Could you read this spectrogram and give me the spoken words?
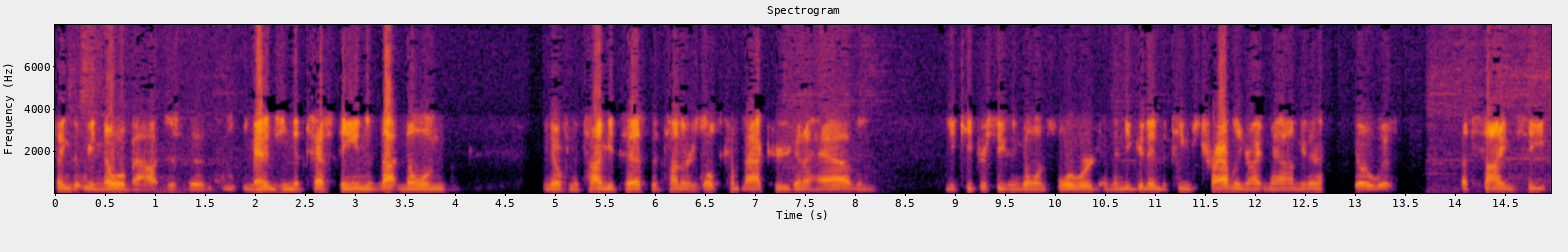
things that we know about, just the managing the testing and not knowing, you know, from the time you test, the time the results come back, who you're going to have, and you keep your season going forward. And then you get into teams traveling right now. I mean, they have to go with assigned seats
